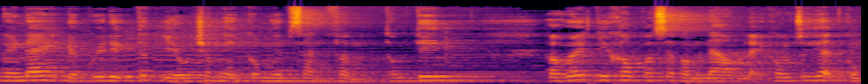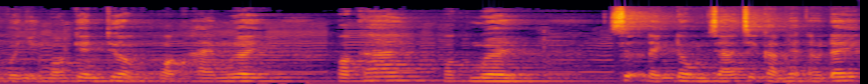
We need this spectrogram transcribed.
ngày nay được quy định tất yếu trong ngành công nghiệp sản phẩm thông tin. Hầu hết như không có sản phẩm nào lại không xuất hiện cùng với những món tiền thưởng hoặc 20, hoặc 2, hoặc 10. Sự đánh đồng giá trị cảm nhận ở đây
